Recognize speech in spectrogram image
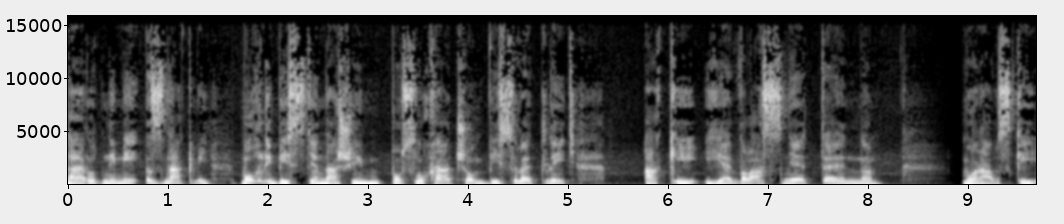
národnými znakmi. Mohli by ste našim poslucháčom vysvetliť, aký je vlastne ten moravský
